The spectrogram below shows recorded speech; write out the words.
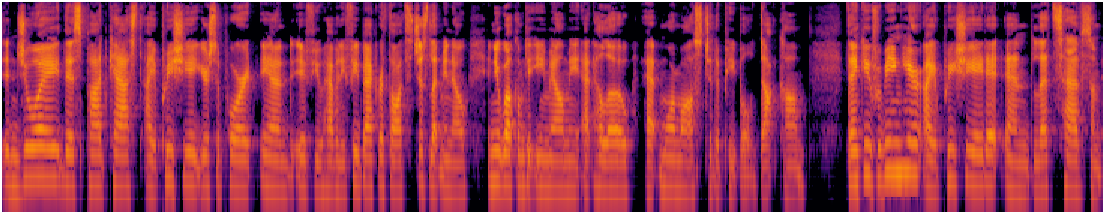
enjoy this podcast. I appreciate your support. And if you have any feedback or thoughts, just let me know. And you're welcome to email me at hello at moremoss2thepeople.com. Thank you for being here. I appreciate it. And let's have some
